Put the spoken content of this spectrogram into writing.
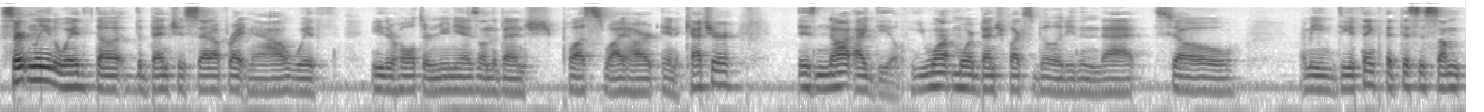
Certainly, the way the the bench is set up right now, with either Holt or Nunez on the bench, plus Swihart and a catcher, is not ideal. You want more bench flexibility than that. So, I mean, do you think that this is some?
